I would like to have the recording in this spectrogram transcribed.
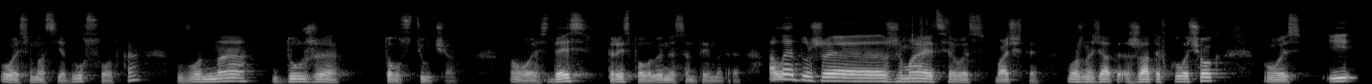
Ось у нас є 200, вона дуже товстюча. Ось десь 3,5 см. Але дуже зжимається, ось, бачите, можна зжати, зжати в кулачок. Ось, і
